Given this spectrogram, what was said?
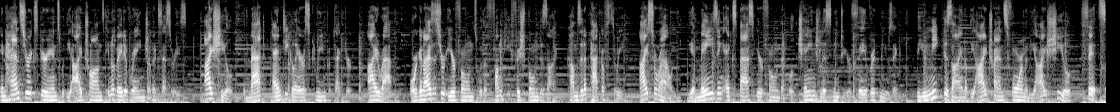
Enhance your experience with the iTronz innovative range of accessories. iShield, the matte anti-glare screen protector. iWrap organizes your earphones with a funky fishbone design. Comes in a pack of three. iSurround, the amazing XPass earphone that will change listening to your favorite music. The unique design of the iTransform and the iShield fits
